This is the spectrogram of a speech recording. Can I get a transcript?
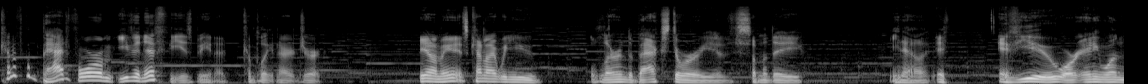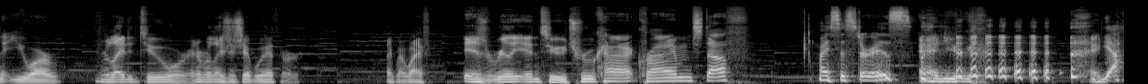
kind of feel bad for him, even if he is being a complete and utter jerk. You know what I mean? It's kind of like when you learn the backstory of some of the, you know, if if you or anyone that you are related to or in a relationship with, or like my wife, is really into true crime stuff, My sister is. and you, and, Yeah.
